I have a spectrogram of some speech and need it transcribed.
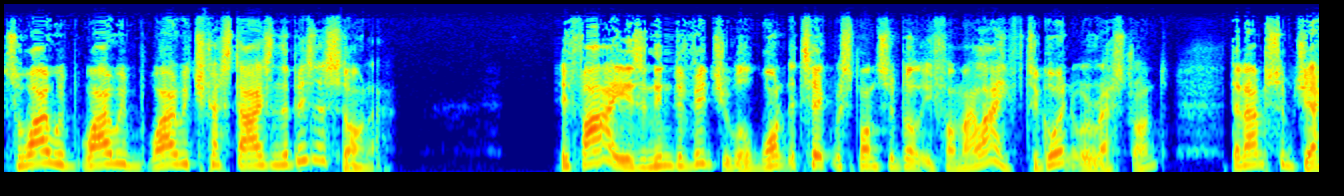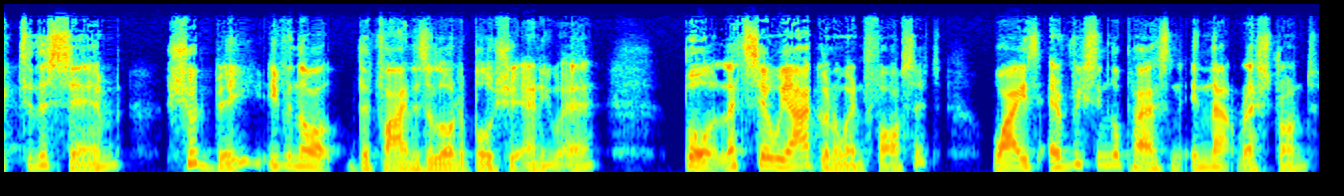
So why would why we why are we chastising the business owner? If I, as an individual, want to take responsibility for my life to go into a restaurant, then I'm subject to the same, should be, even though the fine is a load of bullshit anyway. But let's say we are going to enforce it. Why is every single person in that restaurant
